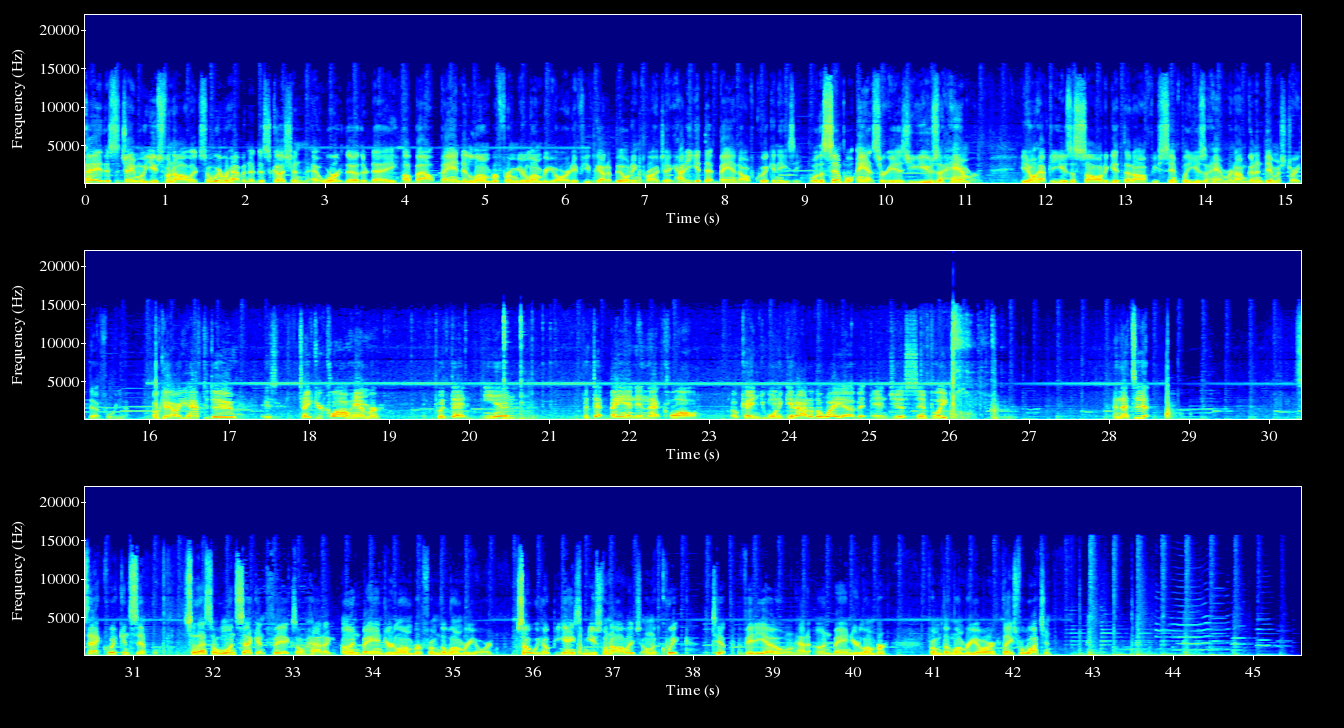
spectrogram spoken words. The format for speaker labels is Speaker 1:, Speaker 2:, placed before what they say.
Speaker 1: Hey, this is Jamie with Useful Knowledge. So we were having a discussion at work the other day about banded lumber from your lumber yard if you've got a building project. How do you get that band off quick and easy? Well, the simple answer is you use a hammer. You don't have to use a saw to get that off, you simply use a hammer, and I'm gonna demonstrate that for you. Okay, all you have to do is take your claw hammer and put that in, put that band in that claw, okay, and you wanna get out of the way of it and just simply, and that's it. It's that quick and simple. So that's a one second fix on how to unband your lumber from the lumber yard. So we hope you gained some useful knowledge on a quick tip video on how to unband your lumber from the lumber yard. Thanks for watching.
